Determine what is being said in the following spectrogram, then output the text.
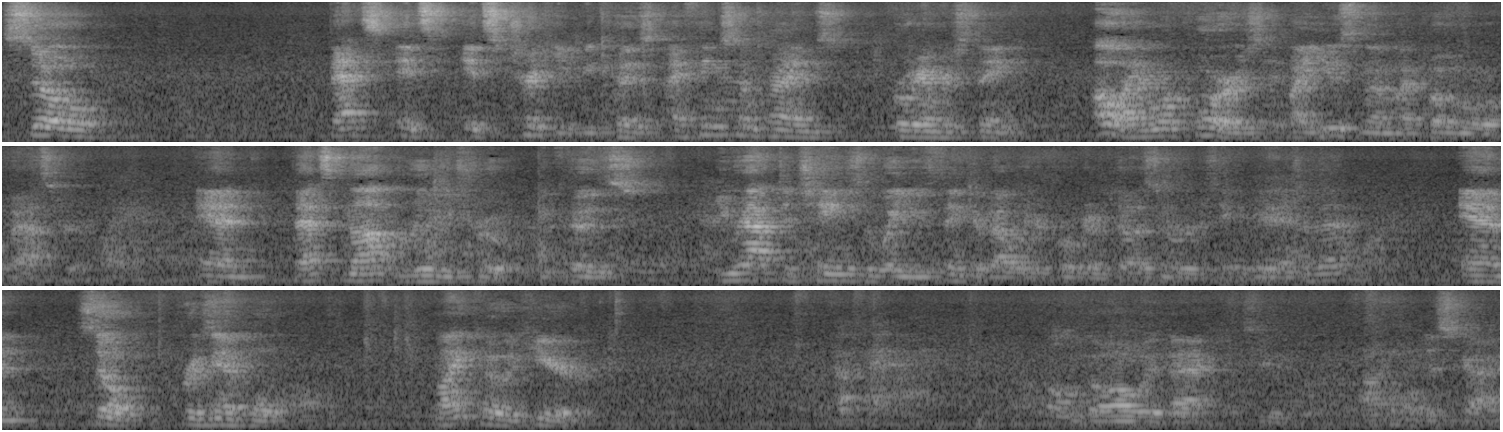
so that's it's it's tricky because I think sometimes programmers think, oh, I have more cores. If I use them, my program will go faster, and that's not really true because you have to change the way you think about what your program does in order to take advantage of that. And so, for example, my code here, we'll go all the way back to this guy,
